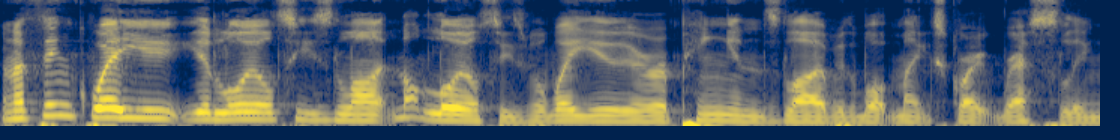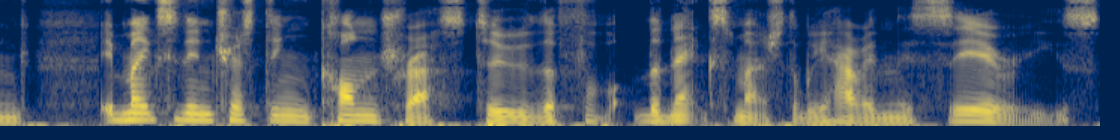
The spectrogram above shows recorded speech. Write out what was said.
and I think where you, your loyalties lie, not loyalties, but where your opinions lie with what makes great wrestling, it makes an interesting contrast to the f- the next match that we have in this series.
